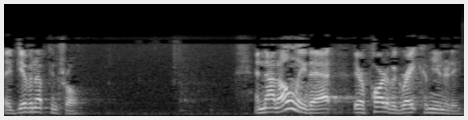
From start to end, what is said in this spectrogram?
They've given up control. And not only that, they're part of a great community.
